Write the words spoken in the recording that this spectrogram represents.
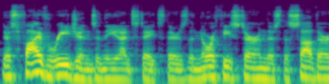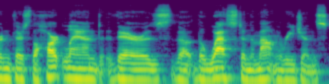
there's five regions in the United States. There's the northeastern, there's the southern, there's the heartland, there's the, the west and the mountain regions.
